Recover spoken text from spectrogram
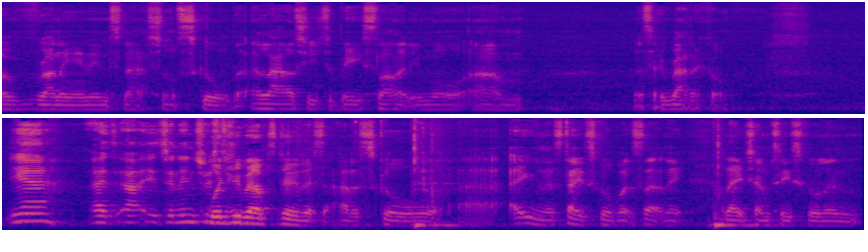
of running an international school that allows you to be slightly more, um, let's say, radical? Yeah, it's, uh, it's an interesting. Would you be able to do this at a school, uh, even a state school, but certainly an HMC school in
